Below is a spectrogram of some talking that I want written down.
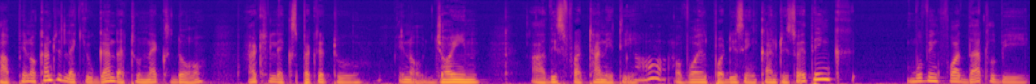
up. You know, countries like Uganda, too, next door, actually expected to, you know, join uh, this fraternity Oh. of oil producing countries. So I think moving forward, that will be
